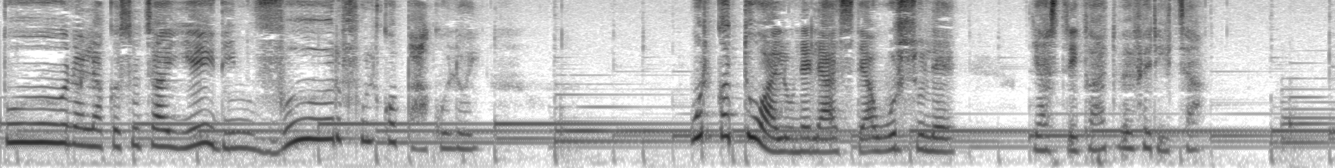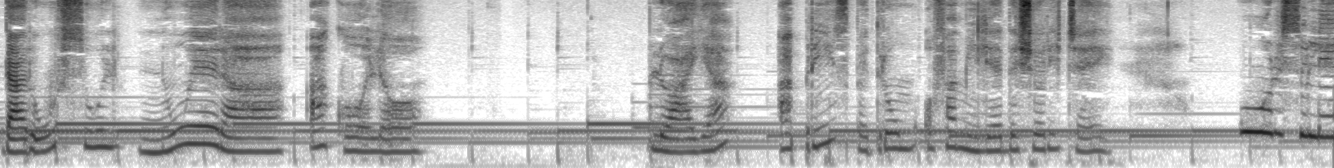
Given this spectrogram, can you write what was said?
până la căsuța ei din vârful copacului. Urcă tu alunele astea, ursule!" i-a strigat veverița. Dar ursul nu era acolo. Ploaia a prins pe drum o familie de șoricei. Ursule,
